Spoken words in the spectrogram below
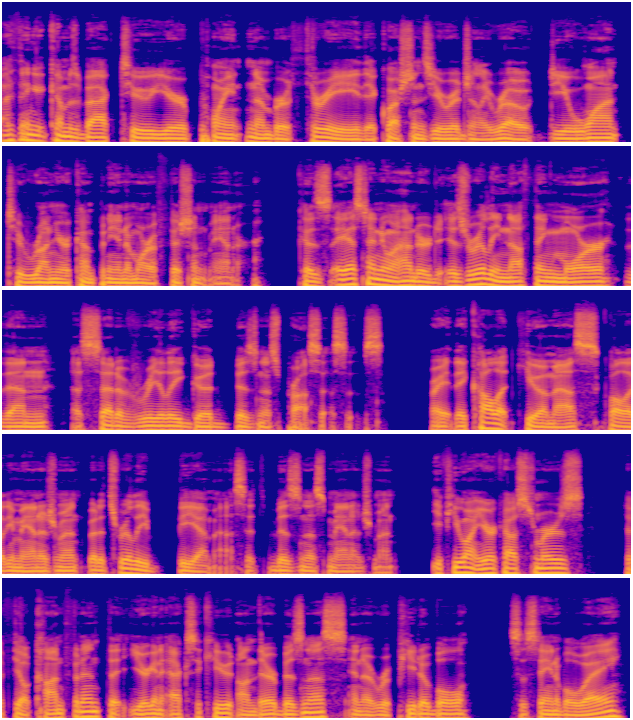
I think it comes back to your point number three, the questions you originally wrote. Do you want to run your company in a more efficient manner? Because AS9100 is really nothing more than a set of really good business processes, right? They call it QMS, quality management, but it's really BMS, it's business management. If you want your customers to feel confident that you're going to execute on their business in a repeatable, sustainable way,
